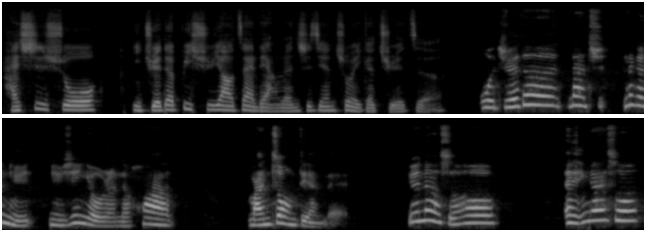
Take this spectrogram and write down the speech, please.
还是说？你觉得必须要在两人之间做一个抉择？我觉得那去那个女女性友人的话蛮重点的，因为那个时候，哎，应该说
